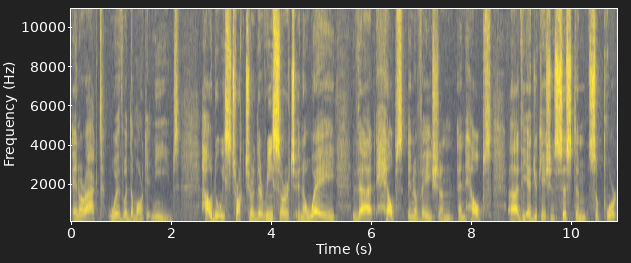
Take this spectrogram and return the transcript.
interact with what the market needs. How do we structure the research in a way that helps innovation and helps uh, the education system support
